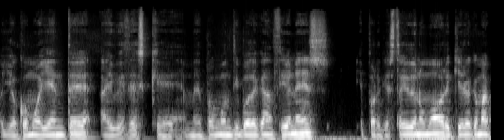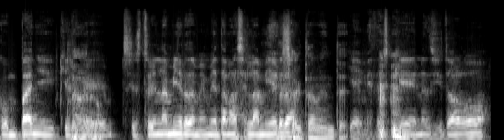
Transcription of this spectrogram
yo como oyente hay veces que me pongo un tipo de canciones porque estoy de un humor y quiero que me acompañe y quiero que si estoy en la mierda me meta más en la mierda. Exactamente. Y hay veces que necesito algo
